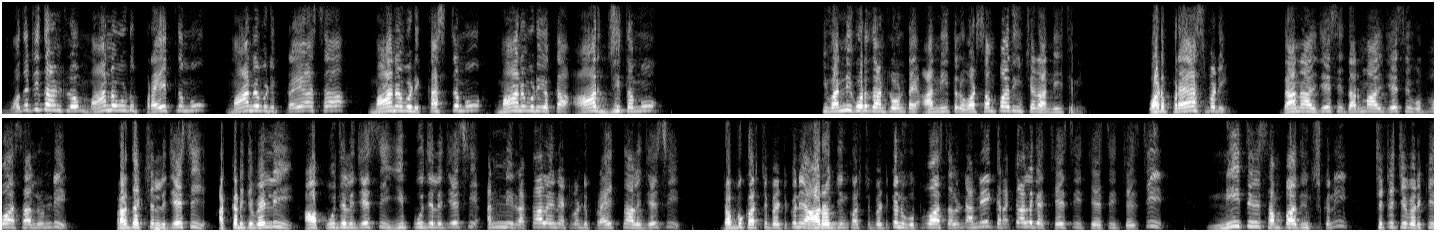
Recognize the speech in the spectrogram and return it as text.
మొదటి దాంట్లో మానవుడు ప్రయత్నము మానవుడి ప్రయాస మానవుడి కష్టము మానవుడి యొక్క ఆర్జితము ఇవన్నీ కూడా దాంట్లో ఉంటాయి. ఆ నీతిలో వాడు సంపాదించాడు ఆ నీతిని. వాడు ప్రయాసపడి దానాలు చేసి ధర్మాలు చేసి ఉపవాసాలు ఉండి ప్రదక్షిణలు చేసి అక్కడికి వెళ్ళి ఆ పూజలు చేసి ఈ పూజలు చేసి అన్ని రకాలైనటువంటి ప్రయత్నాలు చేసి డబ్బు ఖర్చు పెట్టుకుని ఆరోగ్యం ఖర్చు పెట్టుకుని ఉపవాసాలు అనేక రకాలుగా చేసి చేసి చేసి నీతిని సంపాదించుకొని చిట్ట చివరికి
